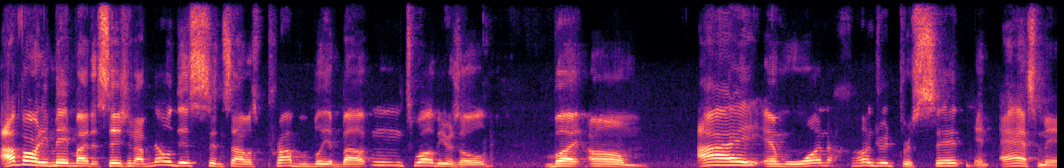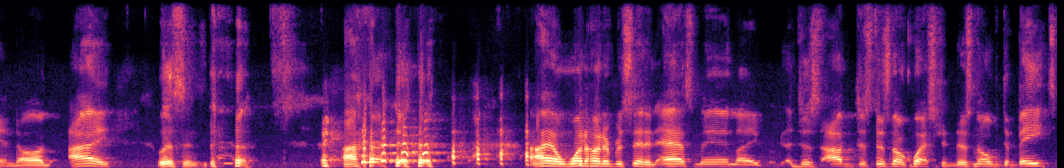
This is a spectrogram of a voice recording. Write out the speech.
I've already made my decision. I've known this since I was probably about mm, twelve years old, but um, I am one hundred percent an ass man, dog. I listen. I, I am 100% an ass man. Like, just, I'm just, there's no question. There's no debate.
